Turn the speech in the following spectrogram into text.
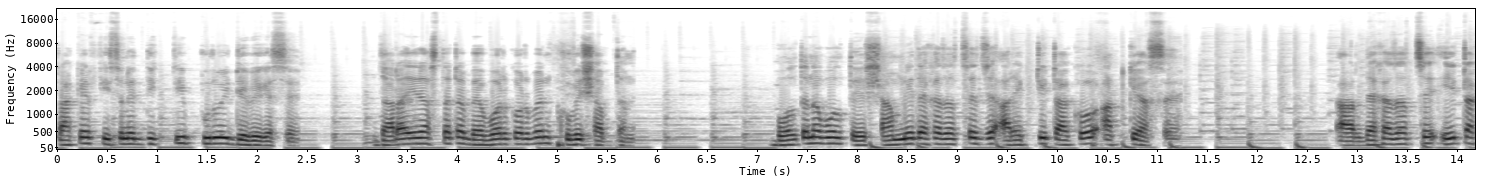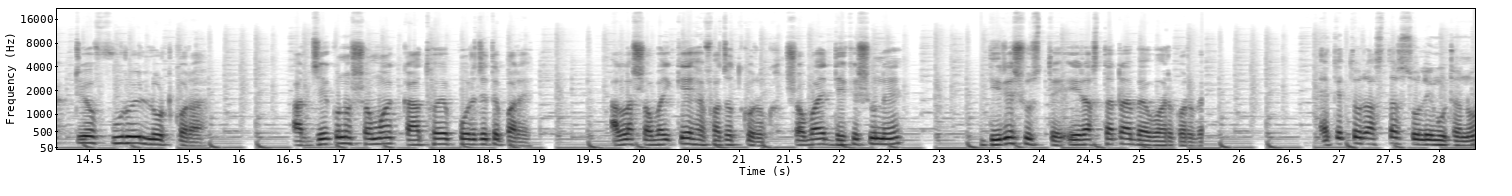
ট্রাকের পিছনের দিকটি পুরোই ডেবে গেছে। যারা এই রাস্তাটা ব্যবহার করবেন খুবই সাবধানে। বলতে না বলতে সামনে দেখা যাচ্ছে যে আরেকটি ট্রাকও আটকে আছে। আর দেখা যাচ্ছে এই ট্রাকটিও পুরোই লোড করা। আর যে কোনো সময় কাত হয়ে পড়ে যেতে পারে। আল্লাহ সবাইকে হেফাজত করুক। সবাই দেখে শুনে, ধীরে সুস্থে এই রাস্তাটা ব্যবহার করবে। একে তো রাস্তার সোলিং উঠানো,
